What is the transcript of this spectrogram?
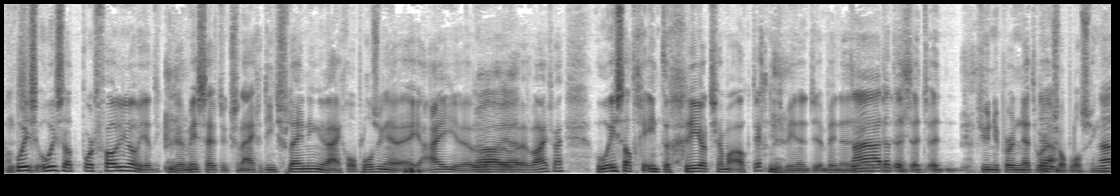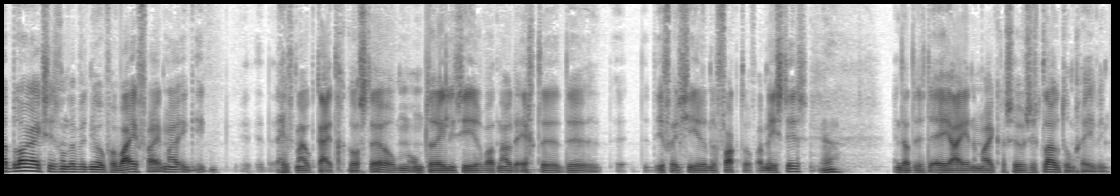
Want hoe, is, hoe is dat portfolio? Ja, Mist heeft natuurlijk zijn eigen dienstverlening, zijn eigen oplossingen, AI, eh, Ja, eh, ja. eh, wifi. Hoe is dat geïntegreerd, zeg maar, ook technisch binnen, binnen Nou, dat is- het, het- het Juniper Networks Ja. oplossing? Nou, het belangrijkste is, want we hebben het nu over wifi, maar ik, ik, het heeft mij ook tijd gekost hè, om, om te realiseren wat nou de echte de, de differentiërende factor van Mist is. ja. En dat is de AI en de microservices cloud omgeving.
